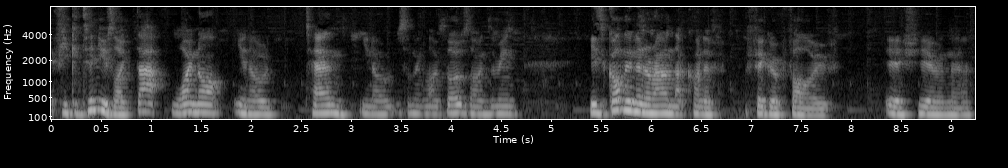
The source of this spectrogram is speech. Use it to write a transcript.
if he continues like that, why not? You know, ten. You know, something like those lines. I mean, he's gone in and around that kind of figure five ish here and there.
